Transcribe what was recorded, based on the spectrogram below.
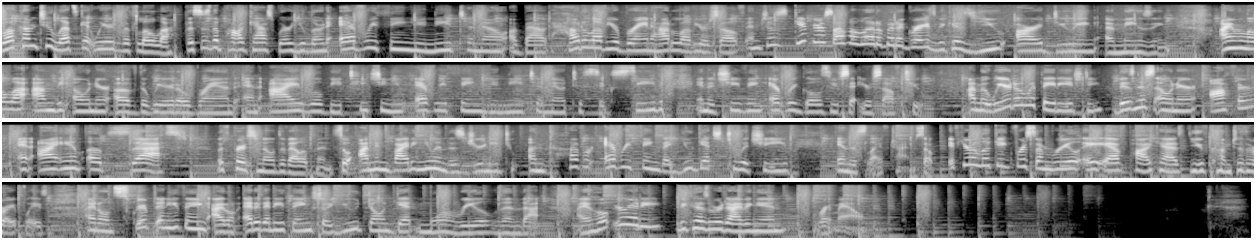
Welcome to Let's Get Weird with Lola. This is the podcast where you learn everything you need to know about how to love your brain, how to love yourself, and just give yourself a little bit of grace because you are doing amazing. I'm Lola, I'm the owner of the Weirdo brand, and I will be teaching you everything you need to know to succeed in achieving every goals you set yourself to. I'm a weirdo with ADHD, business owner, author, and I am obsessed with personal development. So I'm inviting you in this journey to uncover everything that you get to achieve in this lifetime. So if you're looking for some real AF podcast, you've come to the right place. I don't script anything, I don't edit anything, so you don't get more real than that. I hope you're ready because we're diving in right now.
